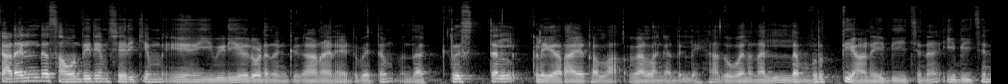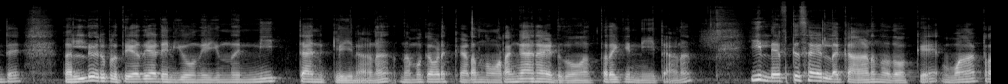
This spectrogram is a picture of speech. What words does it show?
കടലിന്റെ സൗന്ദര്യം ശരിക്കും ഈ ഈ വീഡിയോയിലൂടെ നിങ്ങൾക്ക് കാണാനായിട്ട് പറ്റും. എന്താ ക്രിസ്റ്റൽ ക്ലിയർ ആയിട്ടുള്ള വെള്ളം കണ്ടില്ലേ? അതുപോലെ നല്ല വൃത്തിയാണ് ഈ ബീച്ചിന്. ഈ ബീച്ചിന്റെ നല്ലൊരു പ്രത്യേകതയായിട്ട് എനിക്ക് തോന്നിയിരിക്കുന്നത് നീറ്റ് ആൻഡ് ക്ലീൻ ആണ്. നമുക്കവിടെ കിടന്നുറങ്ങാനായിട്ട് തോന്നും. അത്രയ്ക്ക് നീറ്റാണ്. ഈ ലെഫ്റ്റ് സൈഡിൽ കാണുന്നതൊക്കെ വാട്ടർ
